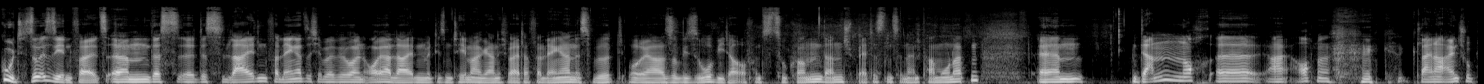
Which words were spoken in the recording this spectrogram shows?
gut, so ist es jedenfalls. Ähm, das, äh, das Leiden verlängert sich, aber wir wollen euer Leiden mit diesem Thema gar nicht weiter verlängern. Es wird euer sowieso wieder auf uns zukommen, dann spätestens in ein paar Monaten. Ähm, Dann noch äh, auch ein kleiner Einschub.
